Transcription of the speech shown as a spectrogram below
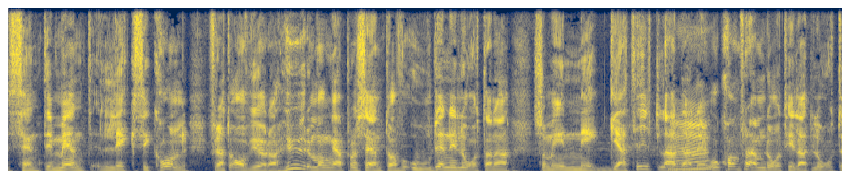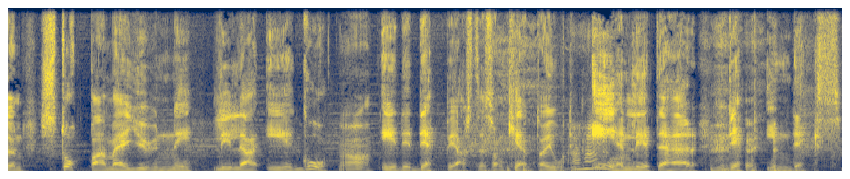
sentimentlexikon för att avgöra hur många procent av orden i låtarna som är negativt laddade och kom fram då till att låten Stoppa mig juni lilla ego Ja. är det deppigaste som Kent har gjort enligt det här deppindex.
